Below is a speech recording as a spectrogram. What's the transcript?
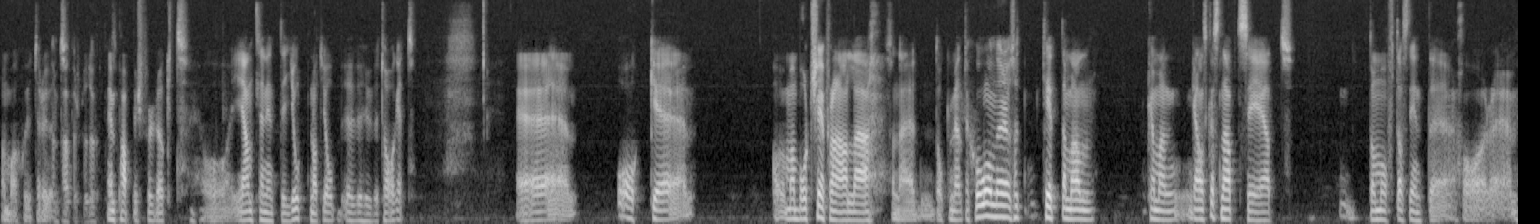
man bara skjuter ut. En pappersprodukt? En pappersprodukt och egentligen inte gjort något jobb överhuvudtaget. Eh, och eh, om man bortser från alla sådana här dokumentationer så tittar man, kan man ganska snabbt se att de oftast inte har eh,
